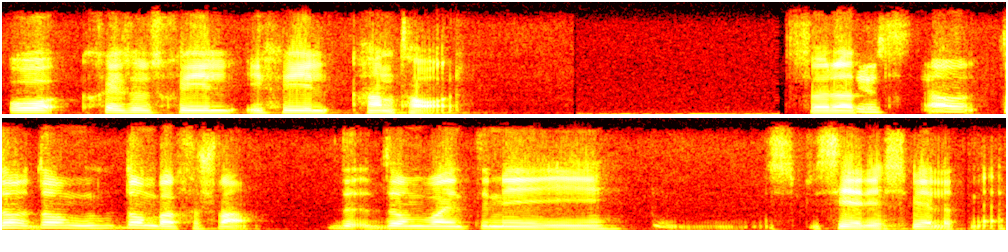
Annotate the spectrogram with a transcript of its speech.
och Jesus Gil i Gil, han tar. För att ja, de, de, de bara försvann. De, de var inte med i seriespelet med.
